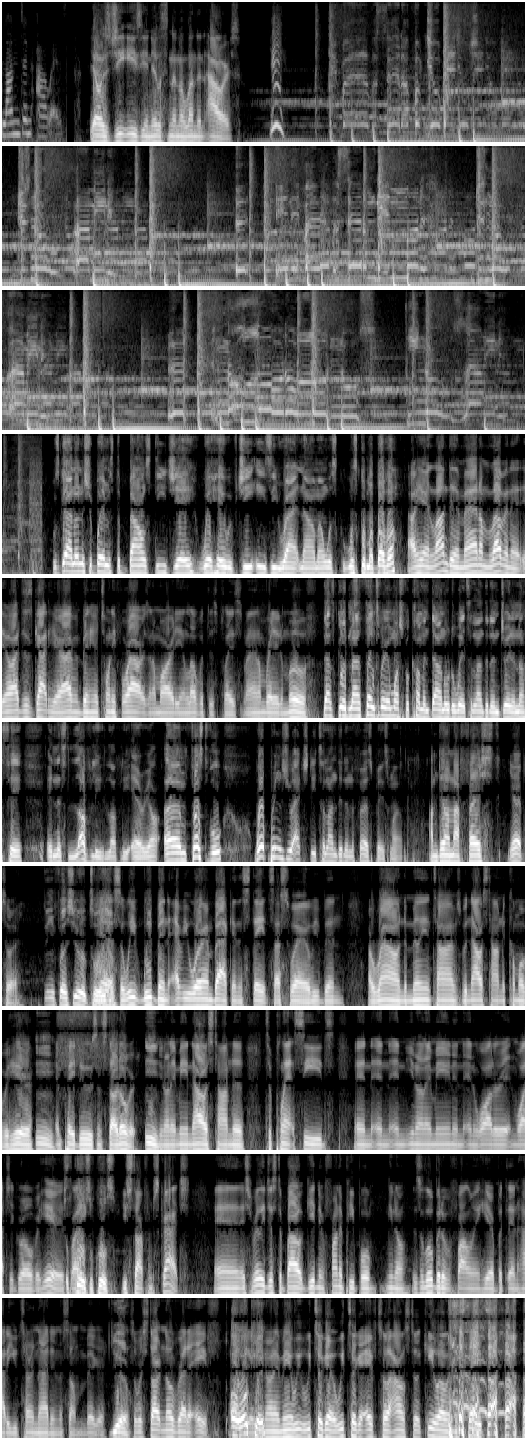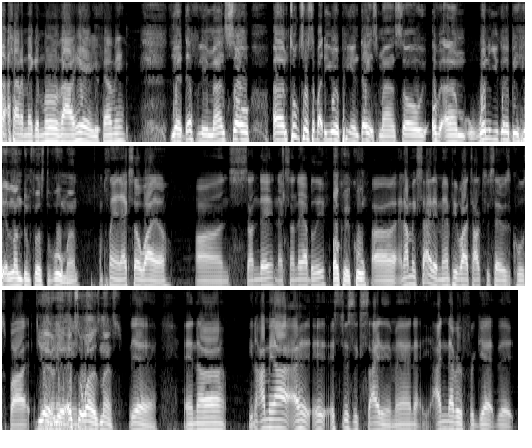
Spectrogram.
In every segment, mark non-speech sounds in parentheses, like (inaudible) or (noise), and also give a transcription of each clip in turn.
London Hours. Yo, it's G-Eazy, and you're listening to London Hours. Yee. What's going on? It's your boy, Mr. Bounce DJ. We're here with G-Eazy right now, man. What's what's good, my brother? Out here in London, man, I'm loving it. Yo, I just got here. I haven't been here 24 hours, and I'm already in love with this place, man. I'm ready to move. That's good, man. Thanks very much for coming down all the way to London and joining us here in this lovely, lovely area. Um, first of all, what brings you actually to London in the first place, man? I'm doing my first Europe tour. Doing your first Europe tour, Yeah, yeah? so we've we've been everywhere and back in the states. I swear, we've been around a million times, but now it's time to come over here Mm. and pay dues and start over. Mm. You know what I mean? Now it's time to to plant seeds and and and you know what I mean, and and water it and watch it grow over here. It's Of like course, of course. you start from scratch. And it's really just about getting in front of people. You know, there's a little bit of a following here, but then how do you turn that into something bigger? Yeah. So we're starting over at an eighth. Oh, out here, okay. you know what I mean? We we took a we took an eighth to an ounce to a kilo in the states. (laughs) I'm trying to make a move out here. You feel me? Yeah, definitely, man. So, um, talk to us about the European dates, man. So, um, when are you going to be hitting London, first of all, man? I'm playing XOYO on Sunday, next Sunday, I believe. Okay, cool. Uh, and I'm excited, man. People I talked to said it was a cool spot. You Yeah, know yeah, I mean? XOY is nice. Yeah, and uh, you know, I mean, I, I it, it's just exciting, man. I never forget that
